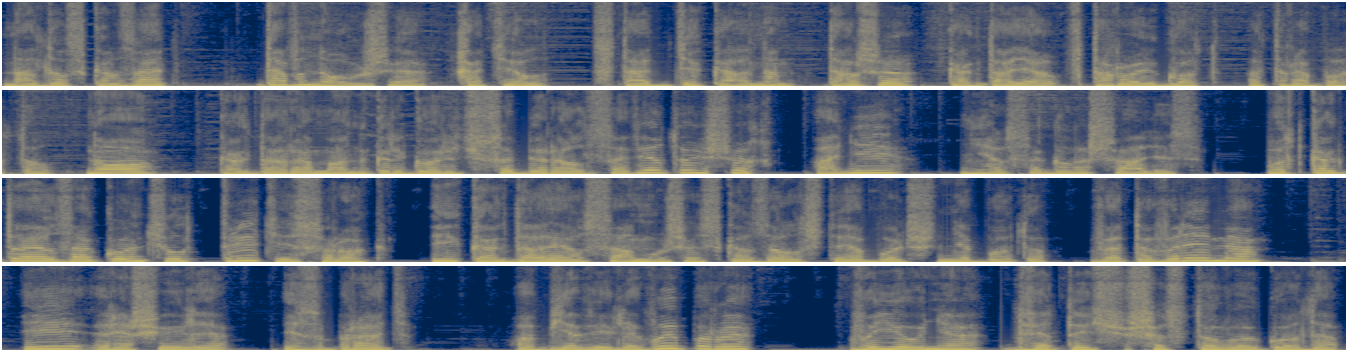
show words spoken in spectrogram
надо сказать, давно уже хотел стать деканом, даже когда я второй год отработал. Но когда Роман Григорьевич собирал заведующих, они не соглашались. Вот когда я закончил третий срок, и когда я сам уже сказал, что я больше не буду в это время, и решили избрать, объявили выборы в июне 2006 года.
